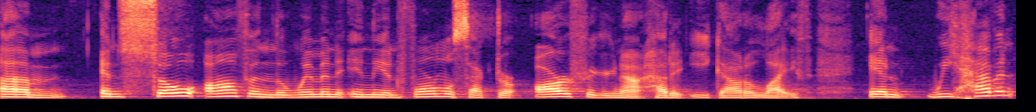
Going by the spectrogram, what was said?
Um, and so often the women in the informal sector are figuring out how to eke out a life. And we haven't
